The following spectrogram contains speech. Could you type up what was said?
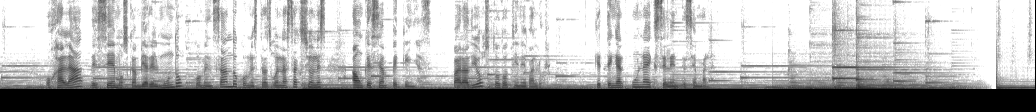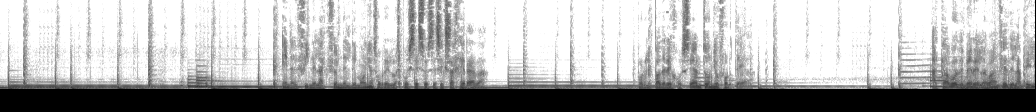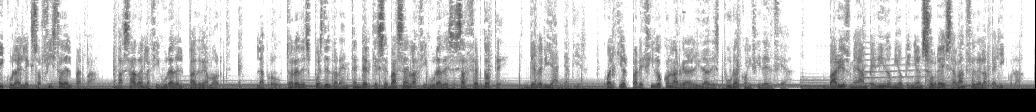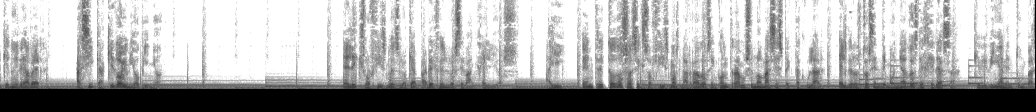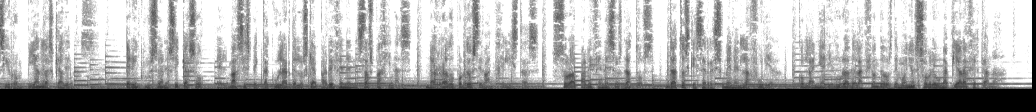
Ojalá deseemos cambiar el mundo comenzando con nuestras buenas acciones, aunque sean pequeñas. Para Dios todo tiene valor. Que tengan una excelente semana. En el cine la acción del demonio sobre los posesos es exagerada. Por el padre José Antonio Fortea. Acabo de ver el avance de la película El exorcista del Papa, basada en la figura del Padre Amort. La productora después de dar a entender que se basa en la figura de ese sacerdote, debería añadir, cualquier parecido con la realidad es pura coincidencia. Varios me han pedido mi opinión sobre ese avance de la película, que no iré a ver. Así que aquí doy mi opinión. El exorcismo es lo que aparece en los evangelios. Ahí, entre todos los exorcismos narrados encontramos uno más espectacular, el de los dos endemoniados de Gerasa, que vivían en tumbas y rompían las cadenas. Pero incluso en ese caso, el más espectacular de los que aparecen en esas páginas, narrado por dos evangelistas, solo aparecen esos datos, datos que se resumen en la furia, con la añadidura de la acción de los demonios sobre una piara cercana.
